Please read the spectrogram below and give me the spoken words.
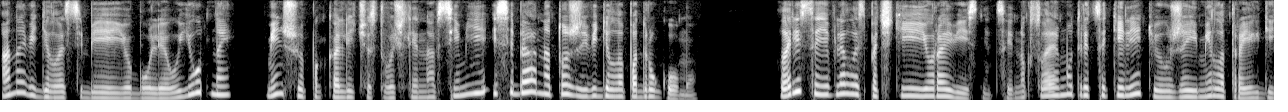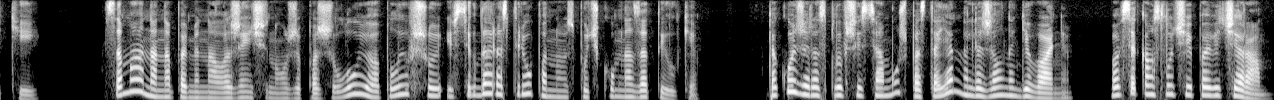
Она видела себе ее более уютной, меньшую по количеству членов семьи, и себя она тоже видела по-другому. Лариса являлась почти ее ровесницей, но к своему тридцатилетию уже имела троих детей. Сама она напоминала женщину уже пожилую, оплывшую и всегда растрепанную с пучком на затылке. Такой же расплывшийся муж постоянно лежал на диване, во всяком случае по вечерам,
